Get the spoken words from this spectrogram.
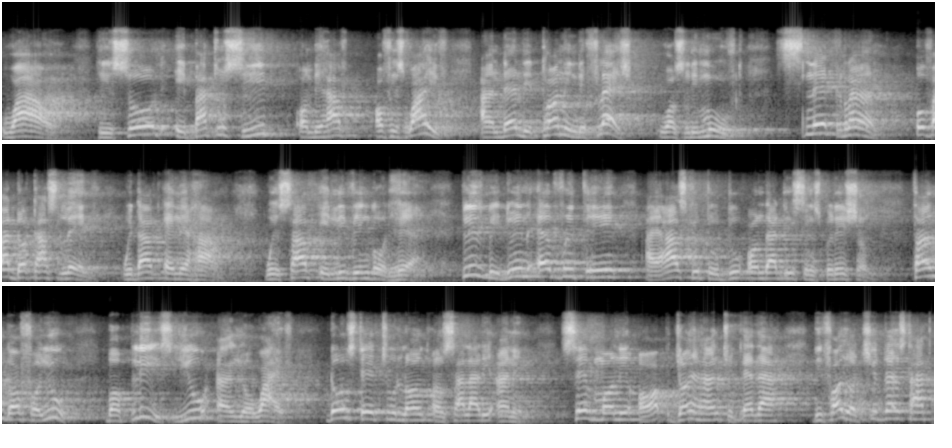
Wow. He sowed a battle seed on behalf of his wife, and then the thorn in the flesh was removed. Snake ran over daughter's leg without any harm. We serve a living God here. Please be doing everything I ask you to do under this inspiration. Thank God for you. But please, you and your wife, don't stay too long on salary earning. Save money up, join hands together before your children start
